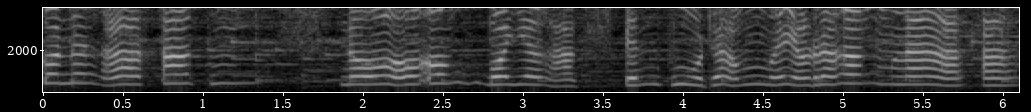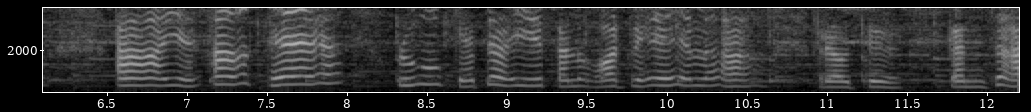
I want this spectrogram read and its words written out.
ก็น่าัก น้องบ่อยากเป็นผู้ทำให้รังลา อายฮักแท้ รู้แก่ใจตลอดเวลา เราเจอกันช้า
